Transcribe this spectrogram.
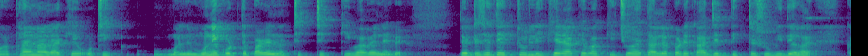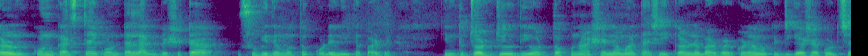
মাথায় না রাখে, ও ঠিক মানে মনে করতে পারে না ঠিক ঠিক কীভাবে নেবে। তো এটা যদি একটু লিখে রাখে বা কিছু হয়, তাহলে পরে কাজের দিকটা সুবিধে হয়। কারণ কোন কাজটায় কোনটা লাগবে সেটা সুবিধে মতো করে নিতে পারবে। কিন্তু চটজলদি ওর তখন আসে না মাথায়, সেই কারণে বারবার করে আমাকে জিজ্ঞাসা করছে।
